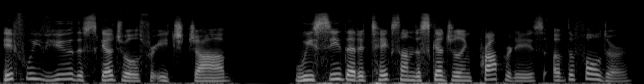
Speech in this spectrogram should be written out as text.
If we view the schedule for each job, we see that it takes on the scheduling properties of the folder.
